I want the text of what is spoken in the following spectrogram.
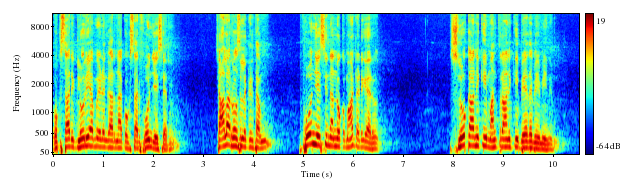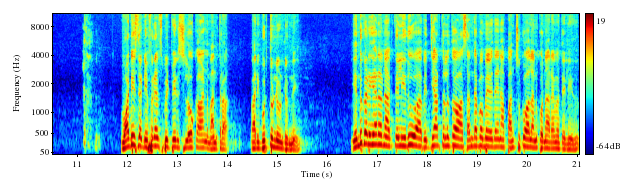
ఒకసారి గ్లోరియా మేడం గారు నాకు ఒకసారి ఫోన్ చేశారు. చాలా రోజుల క్రితం ఫోన్ చేసి నన్ను ఒక మాట అడిగారు. శ్లోకానికి మంత్రానికి భేదమేమీ? What is the difference between shloka and mantra? వారి గుర్తుండి ఉంటుంది. ఎందుకు అడిగారో నాకు తెలియదు ఆ విద్యార్థులతో ఆ సందర్భం ఏదైనా పంచుకోవాలనుకున్నారేమో తెలియదు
